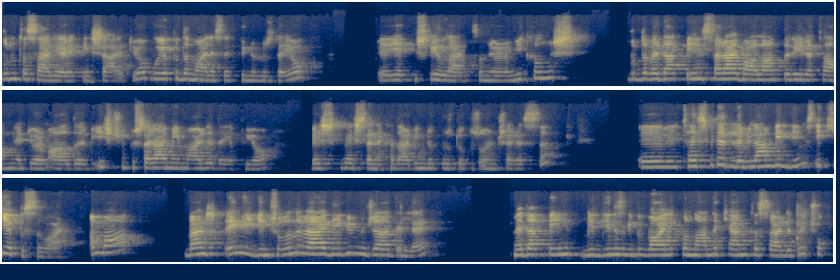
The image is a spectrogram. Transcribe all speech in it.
Bunu tasarlayarak inşa ediyor. Bu yapı da maalesef günümüzde yok. 70'li e, yıllarda sanıyorum yıkılmış. Bu da Vedat Bey'in saray bağlantılarıyla tahmin ediyorum aldığı bir iş. Çünkü saray mimarlığı da yapıyor. 5, 5 sene kadar 1909-13 arası. E, tespit edilebilen bildiğimiz iki yapısı var. Ama bence en ilginç olanı verdiği bir mücadele. Vedat Bey'in bildiğiniz gibi vali konağında kendi tasarladığı çok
